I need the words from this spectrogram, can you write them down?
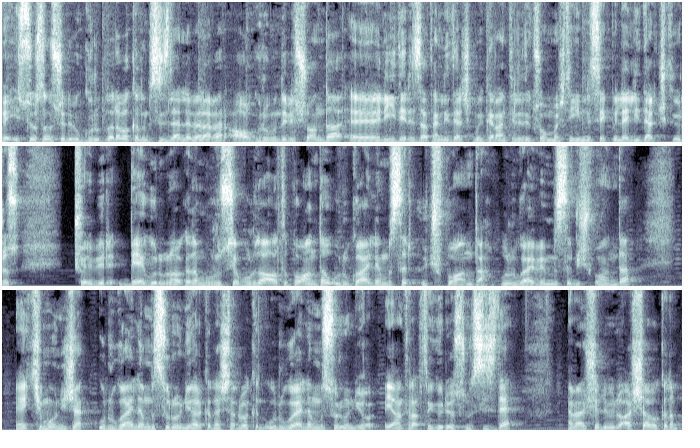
Ve istiyorsanız şöyle bir gruplara bakalım sizlerle beraber. A grubunda biz şu anda e, lideriz. Zaten lider çıkmayı garantiledik son maçta yenilsek bile lider çıkıyoruz. Şöyle bir B grubuna bakalım. Rusya burada 6 puanda. Uruguay ile Mısır 3 puanda. Uruguay ve Mısır 3 puanda. E, kim oynayacak? Uruguay ile Mısır oynuyor arkadaşlar. Bakın Uruguay ile Mısır oynuyor. Yan tarafta görüyorsunuz sizde. Hemen şöyle bir aşağı bakalım.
